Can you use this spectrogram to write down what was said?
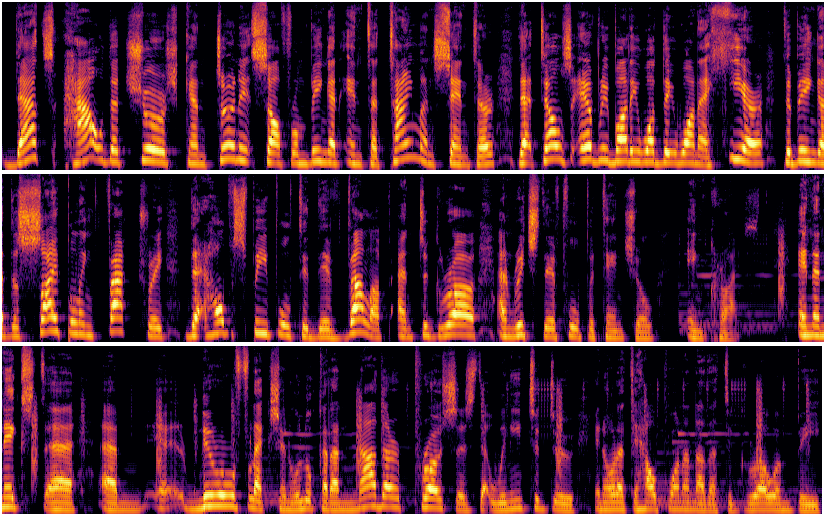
That's how the church can turn itself from being an entertainment center that tells everybody what they want to hear to being a discipling factory that helps people to develop and to grow and reach their full potential in Christ. In the next uh, um, uh, little reflection, we'll look at another process that we need to do in order to help one another to grow and be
